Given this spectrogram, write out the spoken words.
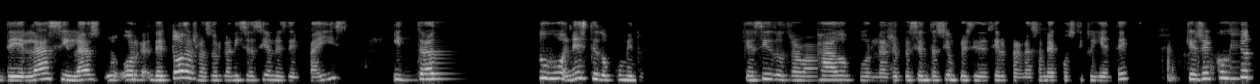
de las y las, de todas las organizaciones del país y tradujo en este documento que ha sido trabajado por la representación presidencial para la Asamblea Constituyente, que recogió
